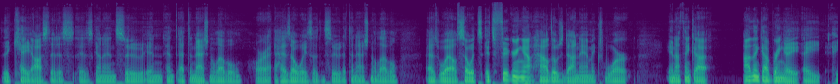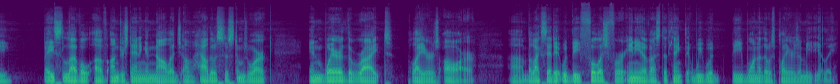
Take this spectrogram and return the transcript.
the chaos that is is going to ensue in, in, at the national level or has always ensued at the national level as well. So it's it's figuring out how those dynamics work, and I think I I think I bring a, a, a base level of understanding and knowledge of how those systems work and where the right players are. Um, but like I said, it would be foolish for any of us to think that we would be one of those players immediately.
